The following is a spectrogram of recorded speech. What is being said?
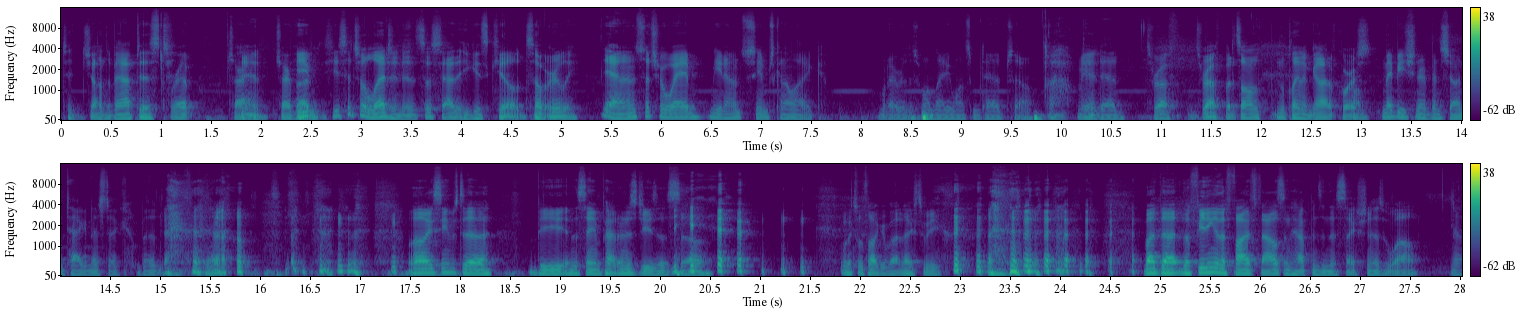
to John the Baptist. Rip. Sorry. Man, Sorry, he- he's such a legend, and it's so sad that he gets killed so early. yeah, and in such a way, you know, it seems kind of like whatever. This one lady wants him dead, so Oh, man, dead. it's rough. It's rough, but it's all in the plan of God, of Well, course. maybe he shouldn't have been so antagonistic, but Well, he seems to be in the same pattern as Jesus, so which we'll talk about next week. but the the feeding of the five thousand happens in this section as well, no.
